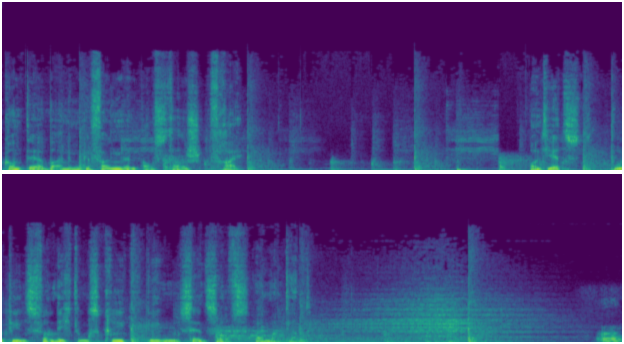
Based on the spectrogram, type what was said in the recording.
kommt er bei einem Gefangenenaustausch frei. Und jetzt Putins Vernichtungskrieg gegen Sentsovs Heimatland. Er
